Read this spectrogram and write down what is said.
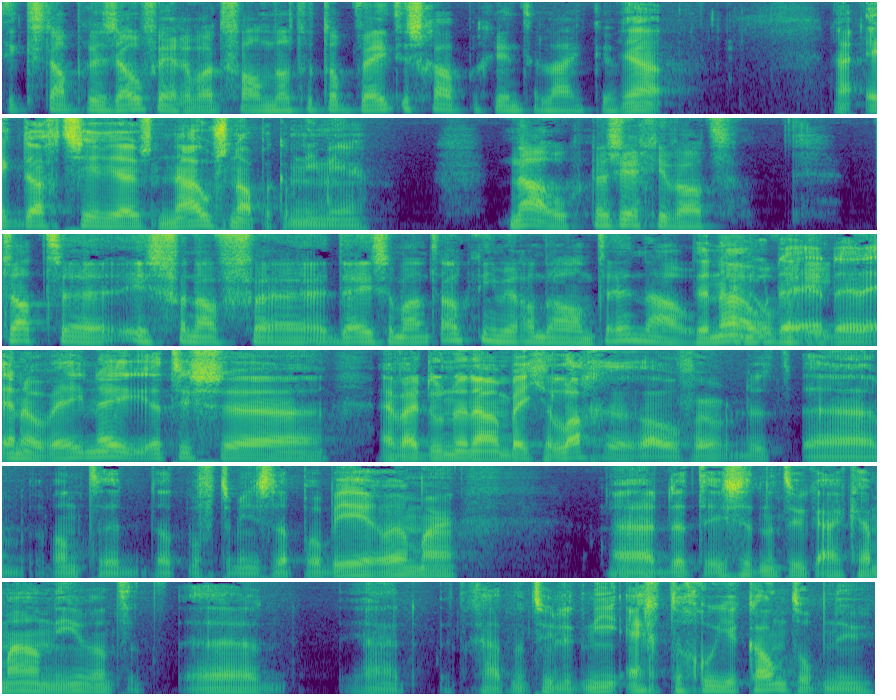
ik snap er in zoverre wat van dat het op wetenschap begint te lijken. Ja. Nou, ik dacht serieus, nou snap ik hem niet meer. Nou, daar zeg je wat. Dat eh, is vanaf eh, deze maand ook niet meer aan de hand, hè? Nou, De, nou, NOW. de, de NOW, nee, het is... eh, en wij doen er nou een beetje lacherig over. Dat, want dat, of tenminste, dat proberen we. Maar dat is het natuurlijk eigenlijk helemaal niet. Want het, ja, het gaat natuurlijk niet echt de goede kant op nu.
